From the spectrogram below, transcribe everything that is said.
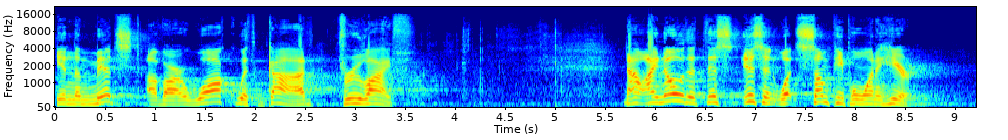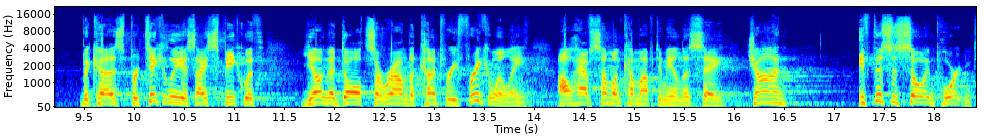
in the midst of our walk with God through life. Now, I know that this isn't what some people want to hear, because particularly as I speak with young adults around the country frequently, I'll have someone come up to me and they'll say, John, if this is so important,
